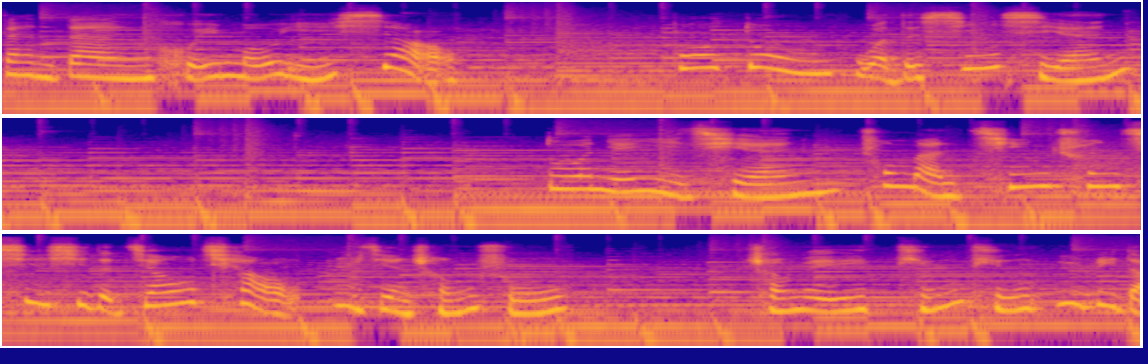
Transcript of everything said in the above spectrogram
淡淡回眸一笑，拨动我的心弦。多年以前，充满青春气息的娇俏日渐成熟，成为亭亭玉立的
